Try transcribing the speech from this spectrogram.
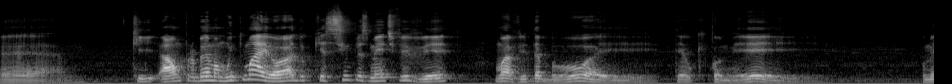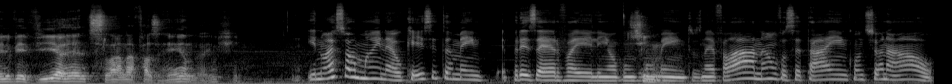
é, que há um problema muito maior do que simplesmente viver uma vida boa e ter o que comer, e como ele vivia antes lá na fazenda, enfim. E não é só a mãe, né? O Casey também preserva ele em alguns Sim. momentos, né? Fala, ah, não, você tá em condicional,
